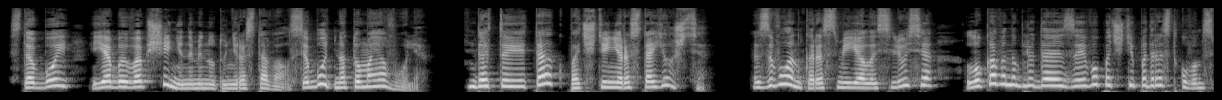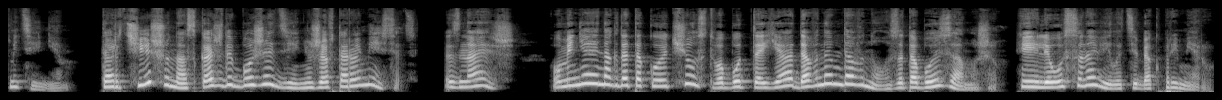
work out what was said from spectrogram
С тобой я бы вообще ни на минуту не расставался, будь на то моя воля». «Да ты и так почти не расстаешься». Звонко рассмеялась Люся, лукаво наблюдая за его почти подростковым смятением. «Торчишь у нас каждый божий день уже второй месяц. Знаешь, у меня иногда такое чувство, будто я давным-давно за тобой замужем. Или усыновила тебя, к примеру».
